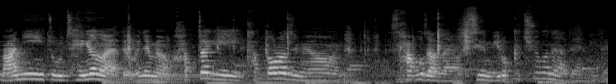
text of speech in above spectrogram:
많이 좀 쟁여놔야 돼요. 왜냐면 갑자기 다 떨어지면 사고잖아요. 지금 이렇게 출근해야 되는데.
